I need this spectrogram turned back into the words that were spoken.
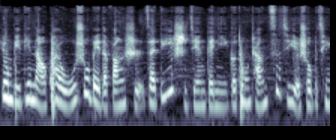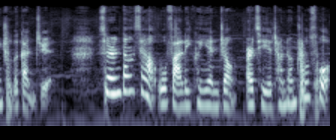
用比电脑快无数倍的方式，在第一时间给你一个通常自己也说不清楚的感觉。虽然当下无法立刻验证，而且也常常出错，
